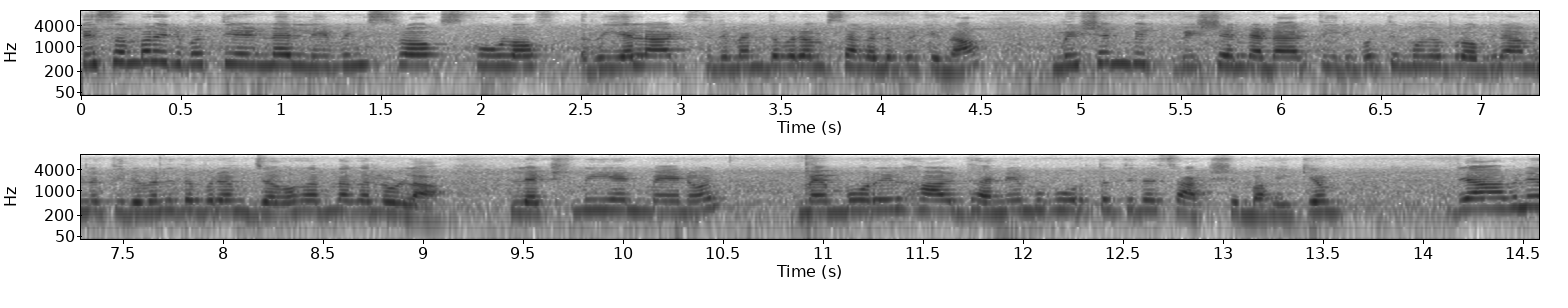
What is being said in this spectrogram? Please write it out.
ഡിസംബർ ഇരുപത്തിയേഴിന് living stroke school of real arts Thiruvananthapuram സംഘടിപ്പിക്കുന്ന മിഷൻ വിത്ത് വിഷൻ രണ്ടായിരത്തി ഇരുപത്തിമൂന്ന് പ്രോഗ്രാമിന് തിരുവനന്തപുരം ജവഹർ നഗറിലുള്ള Lakshmi N Menon memorial hall ധന്യമുഹൂർത്തത്തിന് സാക്ഷ്യം വഹിക്കും. രാവിലെ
